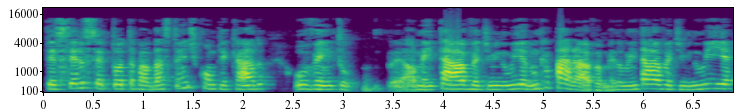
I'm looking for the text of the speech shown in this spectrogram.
terceiro setor estava bastante complicado, o vento aumentava, diminuía, nunca parava, mas aumentava, diminuía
